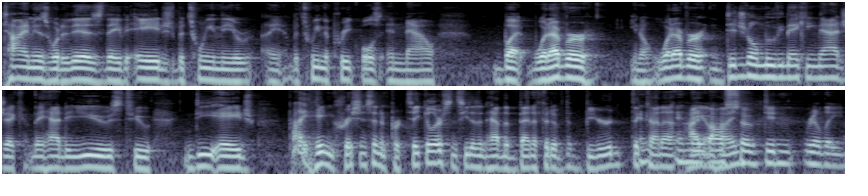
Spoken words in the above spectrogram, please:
time is what it is. They've aged between the uh, between the prequels and now, but whatever you know, whatever digital movie making magic they had to use to de-age probably Hayden Christensen in particular, since he doesn't have the benefit of the beard to kind of and hide they behind. also didn't really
